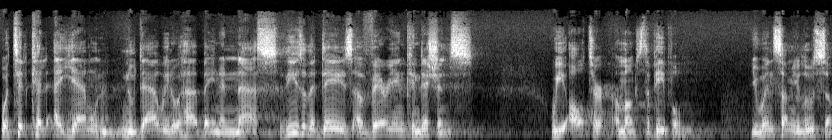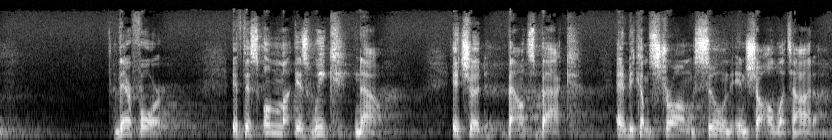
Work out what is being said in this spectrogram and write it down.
وتلك الأيام نداولها بين الناس These are the days of varying conditions. We alter amongst the people. You win some, you lose some. Therefore, if this ummah is weak now, it should bounce back and become strong soon, insha'Allah ta'ala.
